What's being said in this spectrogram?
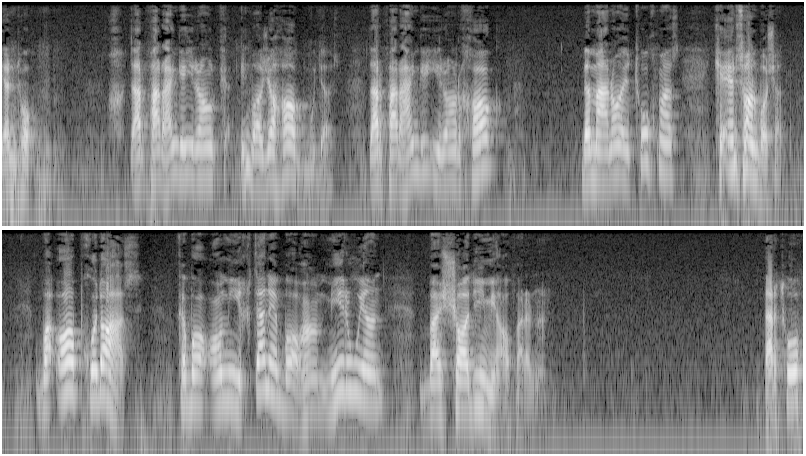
یعنی تخم. در فرهنگ ایران این واژه خاک بوده است. در فرهنگ ایران خاک به معنای تخم است. که انسان باشد. و آب خدا هست که با آمیختن با هم میرویند و شادی می آفرنند در تخم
